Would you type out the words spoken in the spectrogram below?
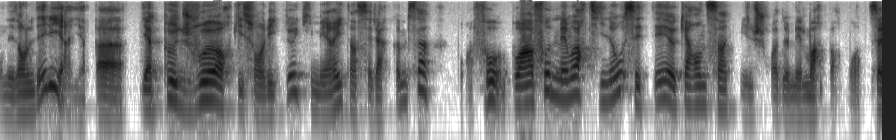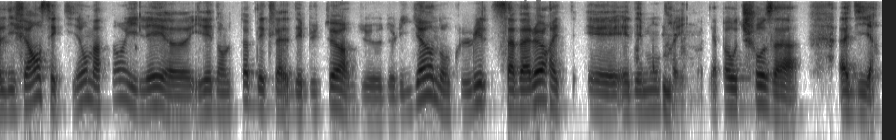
On est, dans le délire. Il y il y a peu de joueurs qui sont en Ligue 2 qui méritent un salaire comme ça. Pour info, de mémoire, Tino, c'était 45 euh, 000, je crois, de mémoire par mois. Seule différence, c'est que Tino, maintenant, il est, euh, il est dans le top des, buteurs de, Ligue 1, donc lui, sa valeur est, est, est démontrée. Il n'y a pas autre chose à, à dire.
